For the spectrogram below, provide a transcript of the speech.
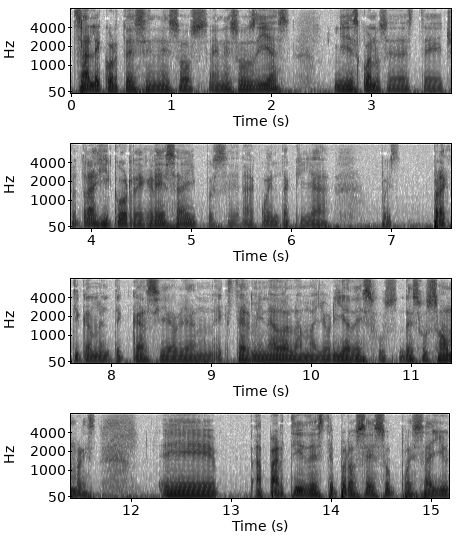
sale Cortés en esos, en esos días y es cuando se da este hecho trágico, regresa y pues se da cuenta que ya pues prácticamente casi habían exterminado a la mayoría de sus, de sus hombres. Eh, a partir de este proceso, pues hay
